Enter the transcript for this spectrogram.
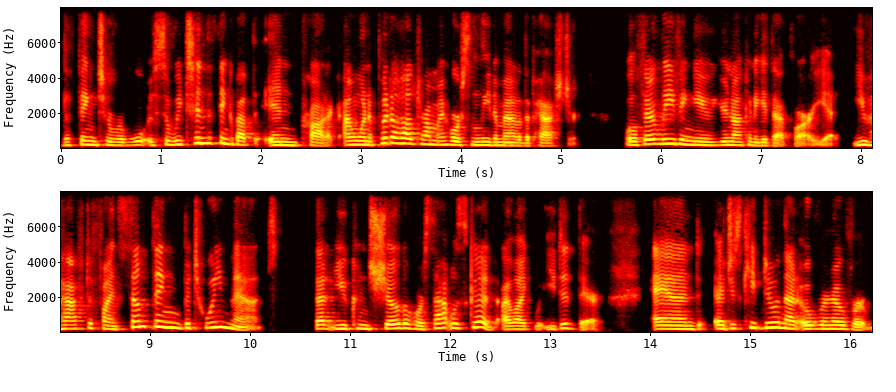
the thing to reward, so we tend to think about the end product. I want to put a halter on my horse and lead him out of the pasture. Well, if they're leaving you, you're not going to get that far yet. You have to find something between that that you can show the horse that was good. I like what you did there. And I just keep doing that over and over.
